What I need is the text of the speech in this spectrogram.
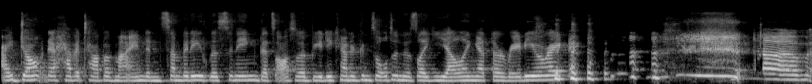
I don't have it top of mind, and somebody listening that's also a Beautycounter consultant is like yelling at their radio right now. um,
